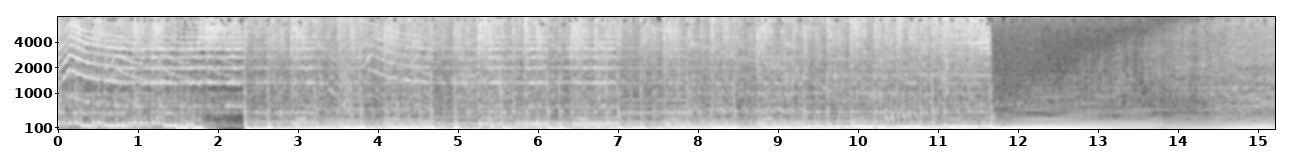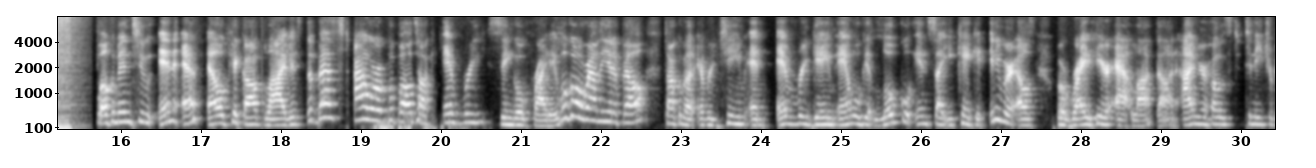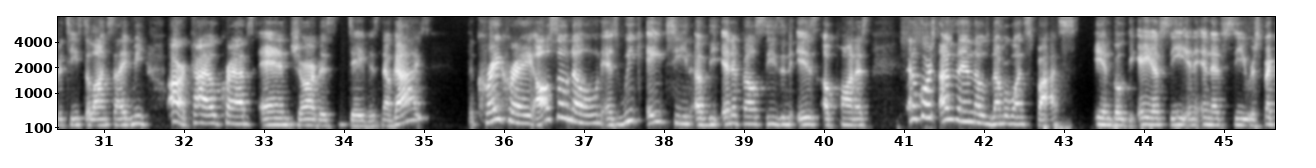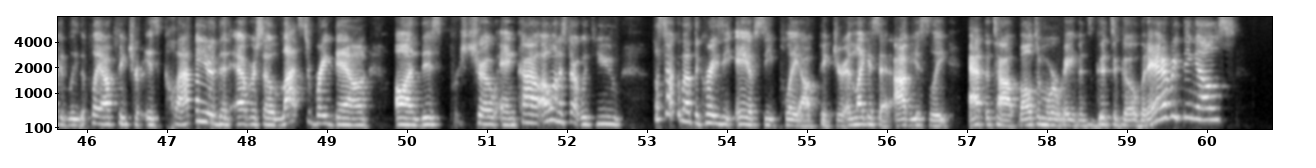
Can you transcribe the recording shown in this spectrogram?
Welcome into NFL Kickoff Live. It's the best hour of football talk every single Friday. We'll go around the NFL, talk about every team and every game, and we'll get local insight you can't get anywhere else but right here at Locked On. I'm your host, Tanitra Batiste. Alongside me are Kyle Crabbs and Jarvis Davis. Now, guys, the cray cray, also known as week 18 of the NFL season, is upon us. And of course, other than those number one spots, in both the AFC and NFC, respectively. The playoff picture is cloudier than ever. So, lots to break down on this show. And Kyle, I want to start with you. Let's talk about the crazy AFC playoff picture. And like I said, obviously at the top, Baltimore Ravens, good to go. But everything else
